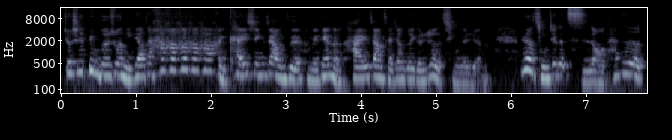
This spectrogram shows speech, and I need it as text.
就是，并不是说你一定要在哈哈哈哈哈很开心这样子，每天很嗨，这样才叫做一个热情的人。热情这个词哦，它的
